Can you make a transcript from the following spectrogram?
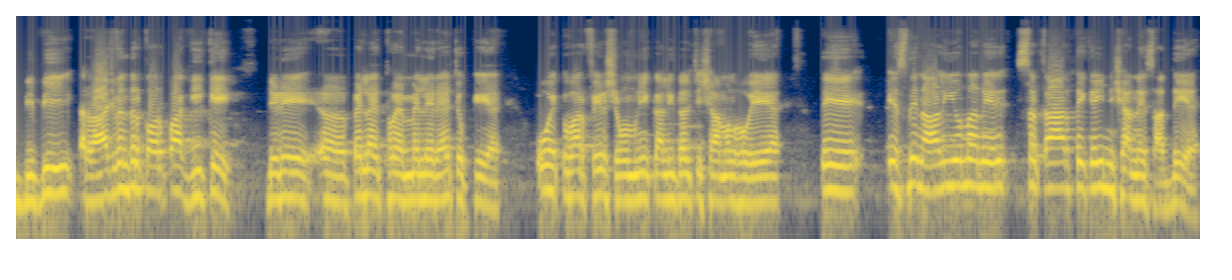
ਬੀਬੀ ਰਾਜਵਿੰਦਰ ਕੌਰ ਭਾਗੀ ਕੇ ਜਿਹੜੇ ਪਹਿਲਾਂ ਇੱਥੋਂ ਐਮਐਲਏ ਰਹਿ ਚੁੱਕੇ ਹੈ ਉਹ ਇੱਕ ਵਾਰ ਫਿਰ ਸ਼੍ਰੋਮਣੀ ਅਕਾਲੀ ਦਲ 'ਚ ਸ਼ਾਮਲ ਹੋਏ ਹੈ ਤੇ ਇਸ ਦੇ ਨਾਲ ਹੀ ਉਹਨਾਂ ਨੇ ਸਰਕਾਰ ਤੇ ਕਈ ਨਿਸ਼ਾਨੇ ਸਾਧੇ ਹੈ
